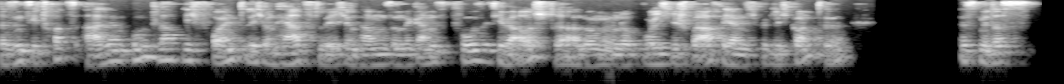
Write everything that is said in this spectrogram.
da sind sie trotz allem unglaublich freundlich und herzlich und haben so eine ganz positive Ausstrahlung. Und obwohl ich die Sprache ja nicht wirklich konnte, ist mir das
